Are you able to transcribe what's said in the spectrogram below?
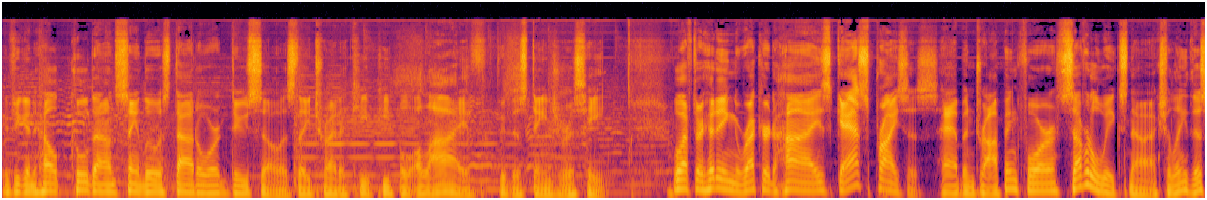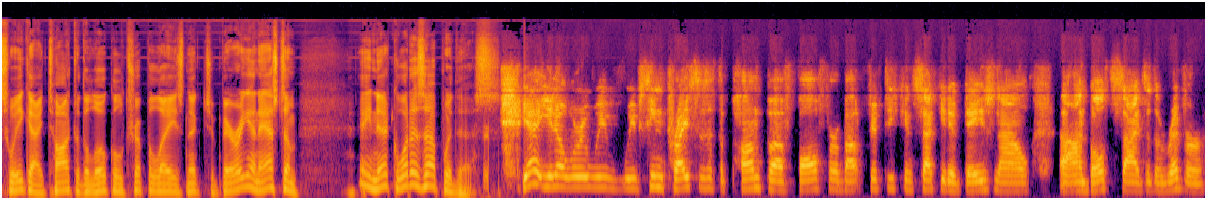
If you can help cooldownstlouis.org, do so as they try to keep people alive through this dangerous heat. Well, after hitting record highs, gas prices have been dropping for several weeks now, actually. This week, I talked to the local AAA's Nick Chabarria and asked him Hey Nick, what is up with this? Yeah, you know we we've, we've seen prices at the pump uh, fall for about 50 consecutive days now uh, on both sides of the river,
